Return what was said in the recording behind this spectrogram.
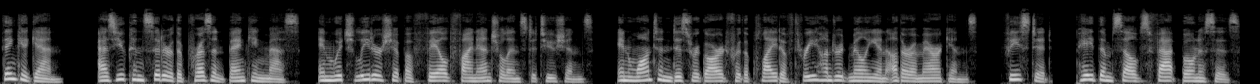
Think again, as you consider the present banking mess, in which leadership of failed financial institutions, in wanton disregard for the plight of 300 million other Americans, feasted, paid themselves fat bonuses,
